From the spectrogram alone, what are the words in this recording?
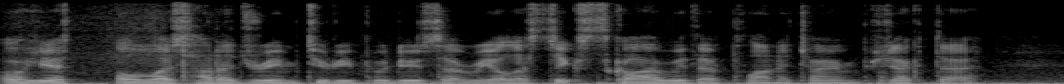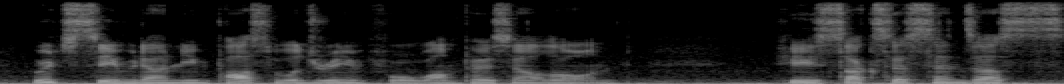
Oh, he has always had a dream to reproduce a realistic sky with a planetarium projector, which seemed an impossible dream for one person alone. His success sends us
